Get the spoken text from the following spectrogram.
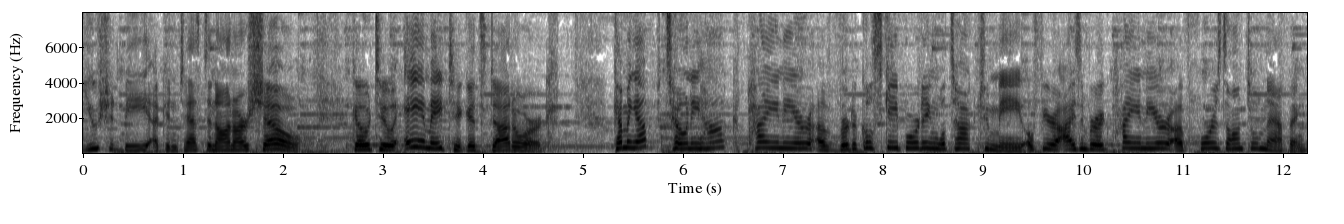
you should be a contestant on our show. Go to amatickets.org. Coming up, Tony Hawk, pioneer of vertical skateboarding, will talk to me, Ophira Eisenberg, pioneer of horizontal napping.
